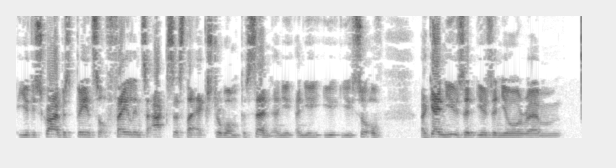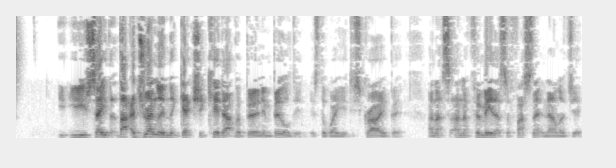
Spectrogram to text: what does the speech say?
you describe as being sort of failing to access that extra one percent, and you and you, you, you sort of again using using your um, you- say that that adrenaline that gets your kid out of a burning building is the way you describe it, and that's and for me that's a fascinating analogy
